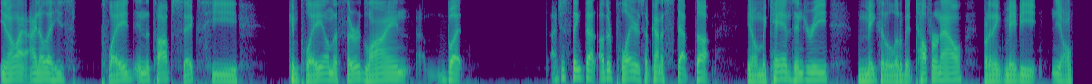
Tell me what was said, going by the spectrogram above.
You know, I, I know that he's played in the top six. He can play on the third line, but I just think that other players have kind of stepped up. You know, Mikheyev's injury makes it a little bit tougher now, but I think maybe, you know,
